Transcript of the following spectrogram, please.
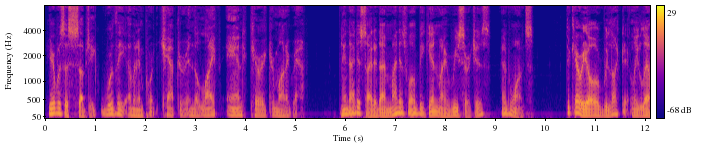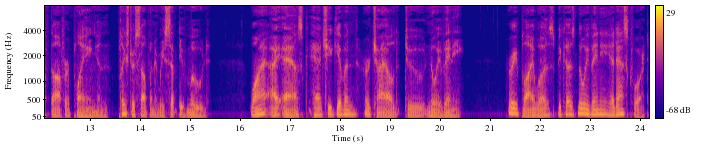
Here was a subject worthy of an important chapter in the life and character monograph, and I decided I might as well begin my researches at once. Takiero reluctantly left off her playing and placed herself in a receptive mood. Why, I asked, had she given her child to Nui Vahine? Her reply was, because Nui Vahine had asked for it.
